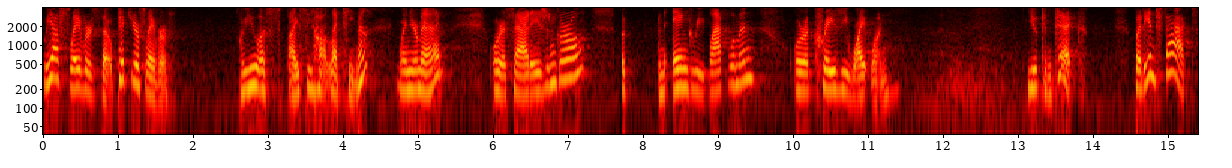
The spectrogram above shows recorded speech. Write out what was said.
We have flavors, though. Pick your flavor. Are you a spicy hot Latina when you're mad? Or a sad Asian girl? A, an angry black woman? Or a crazy white one? You can pick. But in fact,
